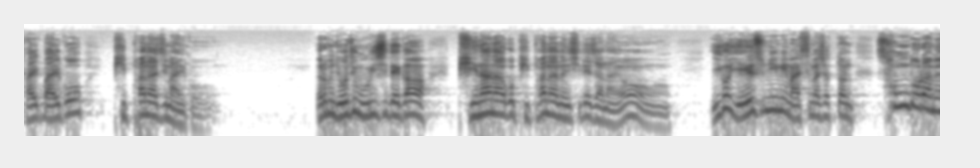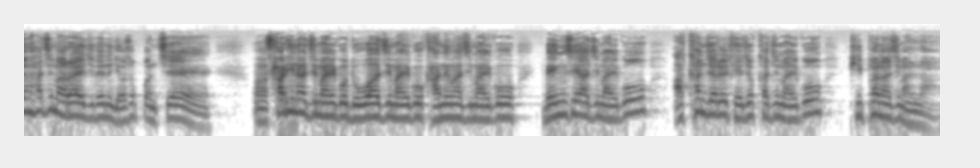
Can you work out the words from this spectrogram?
말- 말고 비판하지 말고 여러분 요즘 우리 시대가 비난하고 비판하는 시대잖아요. 이거 예수님이 말씀하셨던 성도라면 하지 말아야지 되는 여섯 번째 어, 살인하지 말고 노하지 말고 간음하지 말고 맹세하지 말고 악한 자를 대적하지 말고 비판하지 말라.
